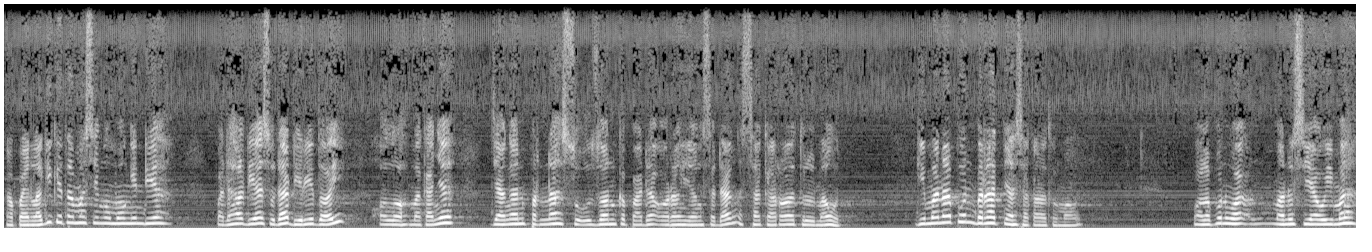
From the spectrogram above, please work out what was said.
Ngapain lagi kita masih ngomongin dia? Padahal dia sudah diridhoi Allah. Makanya jangan pernah suuzon kepada orang yang sedang sakaratul maut. Gimana pun beratnya sakaratul maut. Walaupun manusiawi mah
